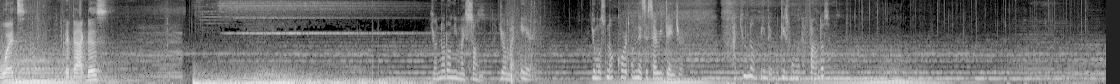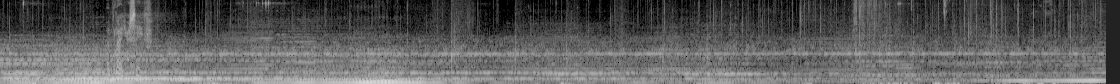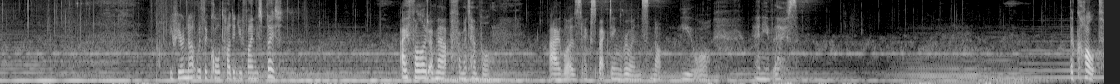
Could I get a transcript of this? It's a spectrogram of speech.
What? They bagged us? You're not only my son, you're my heir. You must not court unnecessary danger. Had you not been there, would this woman have found us? If you're not with the cult, how did you find this place? I followed a map from a temple. I was expecting ruins, not you or any of this. The cult.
